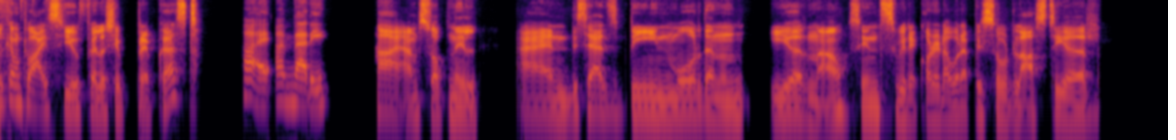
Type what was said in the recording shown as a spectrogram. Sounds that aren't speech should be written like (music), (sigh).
Welcome to ICU Fellowship Prepcast. Hi, I'm Maddie. Hi, I'm Swapnil. And this has been more than a year now since we recorded our episode last year.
